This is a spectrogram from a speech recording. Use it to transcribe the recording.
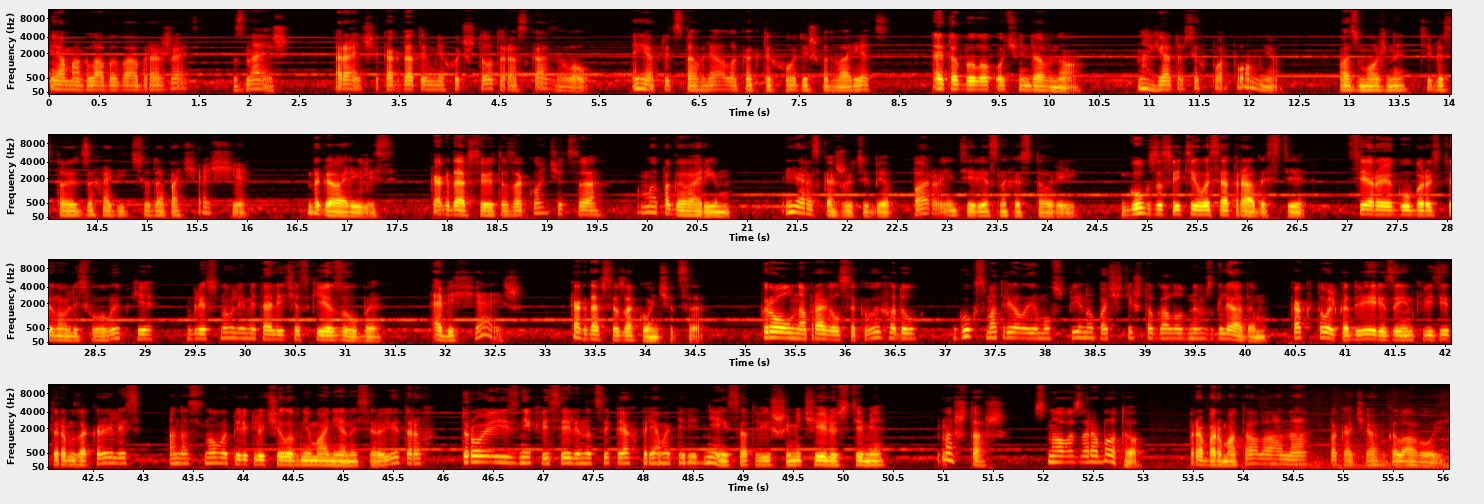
Я могла бы воображать. Знаешь, раньше, когда ты мне хоть что-то рассказывал, я представляла, как ты ходишь во дворец. Это было очень давно. Но я до сих пор помню. Возможно, тебе стоит заходить сюда почаще. Договорились. Когда все это закончится, мы поговорим. Я расскажу тебе пару интересных историй. Гук засветилась от радости. Серые губы растянулись в улыбке, блеснули металлические зубы. «Обещаешь?» «Когда все закончится». Кроул направился к выходу, Гук смотрела ему в спину почти что голодным взглядом. Как только двери за Инквизитором закрылись, она снова переключила внимание на сервиторов. Трое из них висели на цепях прямо перед ней с отвисшими челюстями. «Ну что ж, снова за работу», – пробормотала она, покачав головой.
